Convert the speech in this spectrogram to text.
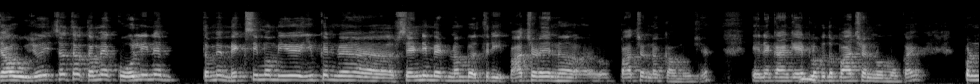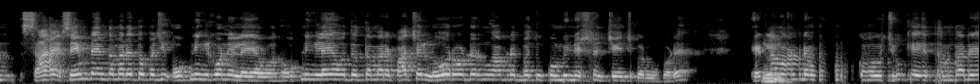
જવું જોઈએ. છતાં તમે કોહલીને, તમે maximum you can send number three પાછળ એ પાછળ નકામું છે. એને કારણ કે એટલો બધો પાછળ ન મુકાય. પણ સેમ ટાઈમ તમારે તો પછી ઓપનિંગ કોને લઈ આવો? ઓપનિંગ લઈ આવો તો તમારે પાછળ લોઅર ઓર્ડરનું આપણે બધું કોમ્બિનેશન ચેન્જ કરવું પડે. એટલા માટે હું કહું છું કે તમારે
